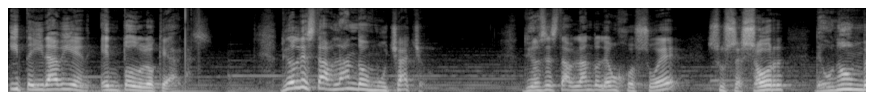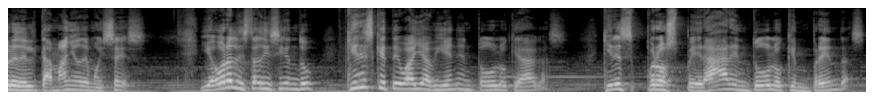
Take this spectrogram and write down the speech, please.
y te irá bien en todo lo que hagas. Dios le está hablando a un muchacho Dios está hablándole a un Josué, sucesor de un hombre del tamaño de Moisés. Y ahora le está diciendo, ¿quieres que te vaya bien en todo lo que hagas? ¿Quieres prosperar en todo lo que emprendas?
